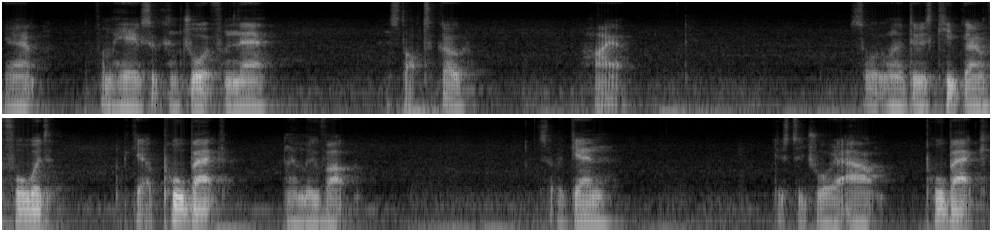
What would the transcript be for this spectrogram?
yeah from here so we can draw it from there and start to go higher. So what we want to do is keep going forward, get a pullback and move up. So again, just to draw it out, pull back,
